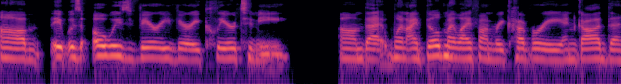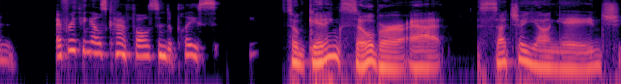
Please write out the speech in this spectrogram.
Um, it was always very, very clear to me um, that when I build my life on recovery and God, then everything else kind of falls into place. So, getting sober at such a young age,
